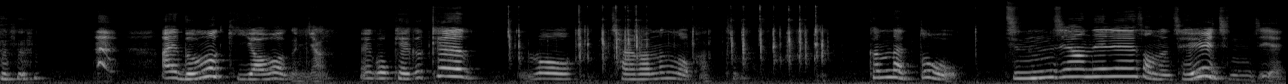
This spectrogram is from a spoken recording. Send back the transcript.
이러면은. 아니 너무 귀여워 그냥. 그리고 개그캐로 잘 가는 것 같음 근데 또 진지한 일에서는 제일 진지해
